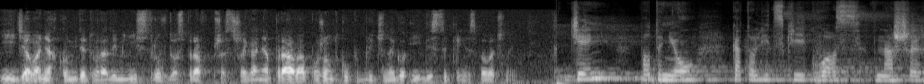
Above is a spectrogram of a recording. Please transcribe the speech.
i działaniach Komitetu Rady Ministrów do spraw przestrzegania prawa, porządku publicznego i dyscypliny społecznej. Dzień po dniu katolicki głos w naszych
